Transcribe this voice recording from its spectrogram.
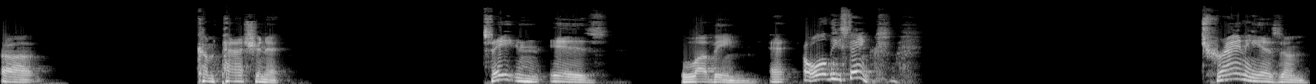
uh, compassionate. Satan is loving. And all these things. Trannyism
